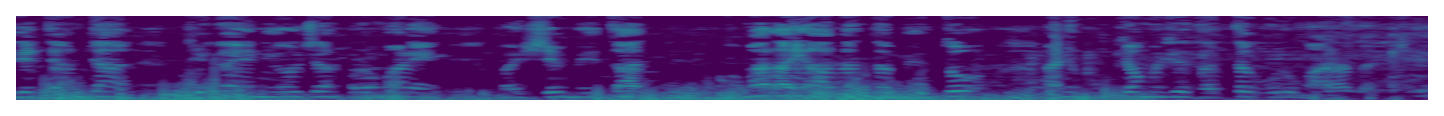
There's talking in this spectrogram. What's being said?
ते त्यांच्या जे काही नियोजनप्रमाणे पैसे मिळतात आम्हालाही आनंद मिळतो आणि मुख्य म्हणजे दत्तगुरू महाराजांचे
